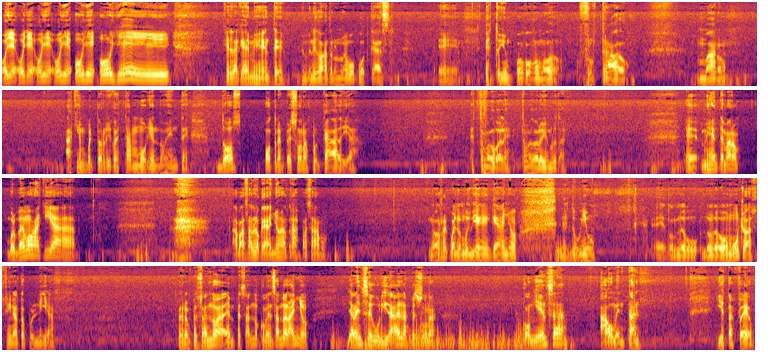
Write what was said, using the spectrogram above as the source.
Oye, oye, oye, oye, oye, oye. ¿Qué es la que hay, mi gente? Bienvenidos a otro nuevo podcast. Eh, estoy un poco como frustrado. Mano. Aquí en Puerto Rico están muriendo gente. Dos o tres personas por cada día. Esto me duele. Esto me duele bien brutal. Eh, mi gente, mano, volvemos aquí a, a pasar lo que años atrás pasamos. No recuerdo muy bien en qué año estuvimos. Eh, donde, donde hubo muchos asesinatos por día. Pero empezando, empezando, comenzando el año, ya la inseguridad en las personas comienza a aumentar. Y esto es feo.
